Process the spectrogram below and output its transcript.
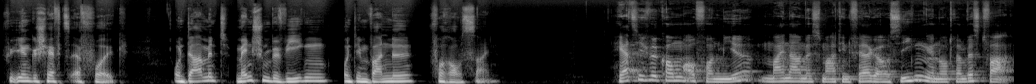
für ihren Geschäftserfolg und damit Menschen bewegen und dem Wandel voraus sein. Herzlich willkommen auch von mir. Mein Name ist Martin Ferger aus Siegen in Nordrhein-Westfalen.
